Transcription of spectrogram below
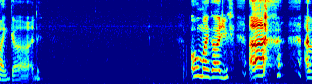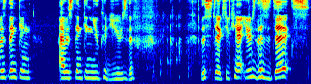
My god. Oh my god, you. Uh, I was thinking. I was thinking you could use the. the sticks. You can't use the sticks!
